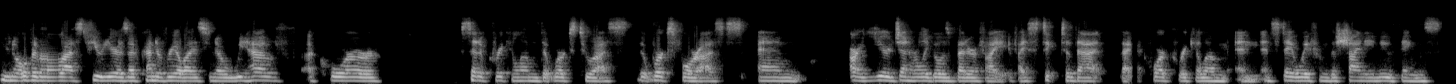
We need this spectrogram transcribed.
you know, over the last few years, I've kind of realized, you know, we have a core set of curriculum that works to us, that works for us, and our year generally goes better if I if I stick to that that core curriculum and and stay away from the shiny new things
